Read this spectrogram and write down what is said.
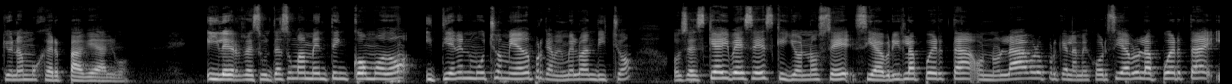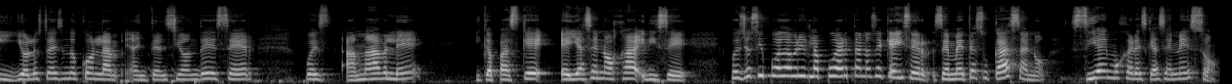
que una mujer pague algo y les resulta sumamente incómodo y tienen mucho miedo porque a mí me lo han dicho. O sea, es que hay veces que yo no sé si abrir la puerta o no la abro, porque a lo mejor si abro la puerta y yo lo estoy haciendo con la intención de ser, pues, amable y capaz que ella se enoja y dice, pues yo sí puedo abrir la puerta, no sé qué, y se, se mete a su casa, ¿no? Sí hay mujeres que hacen eso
